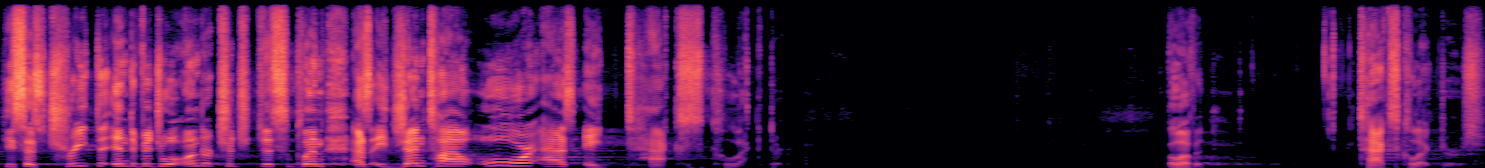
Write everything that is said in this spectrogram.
he says, treat the individual under church discipline as a Gentile or as a tax collector. Beloved, tax collectors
